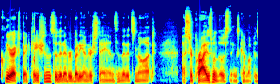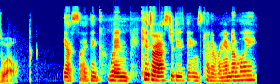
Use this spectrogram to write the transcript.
clear expectations so that everybody understands and that it's not a surprise when those things come up as well. Yes, I think when kids are asked to do things kind of randomly,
